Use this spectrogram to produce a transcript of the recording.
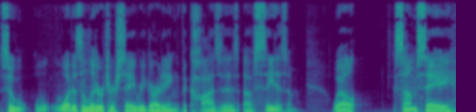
So what does the literature say regarding the causes of sadism? Well some say,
